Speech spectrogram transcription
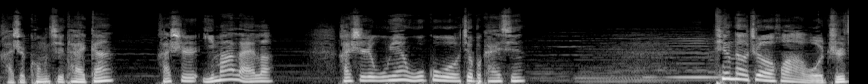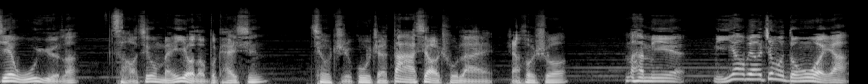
还是空气太干，还是姨妈来了，还是无缘无故就不开心？听到这话，我直接无语了，早就没有了不开心，就只顾着大笑出来，然后说：“妈咪，你要不要这么懂我呀？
